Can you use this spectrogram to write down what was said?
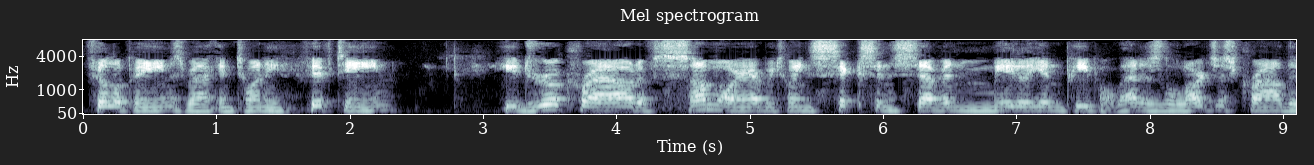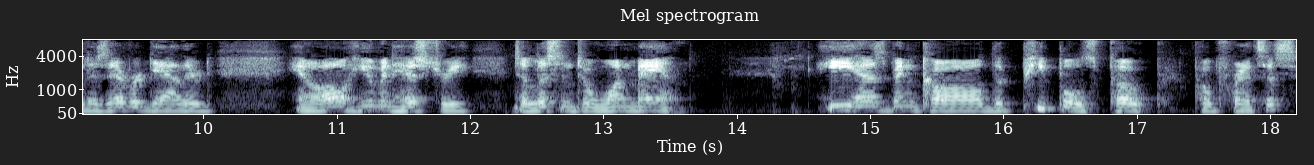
Philippines back in 2015, he drew a crowd of somewhere between six and seven million people. That is the largest crowd that has ever gathered in all human history to listen to one man. He has been called the People's Pope, Pope Francis.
